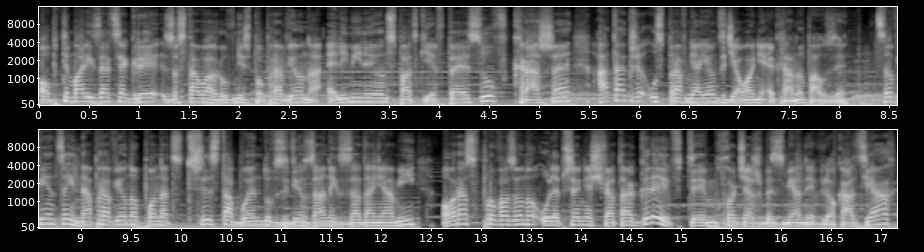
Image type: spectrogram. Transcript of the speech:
Optymalizacja gry została również poprawiona, eliminując spadki FPS-ów, crashe, a także usprawniając działanie ekranu Co więcej, naprawiono ponad 300 błędów związanych z zadaniami oraz wprowadzono ulepszenia świata gry, w tym chociażby zmiany w lokacjach,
